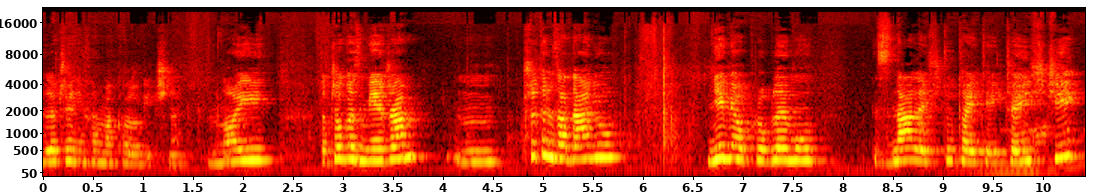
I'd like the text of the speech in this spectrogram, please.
leczenie farmakologiczne. No i do czego zmierzam? Mm, Przy tym zadaniu nie miał problemu znaleźć tutaj tej części.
